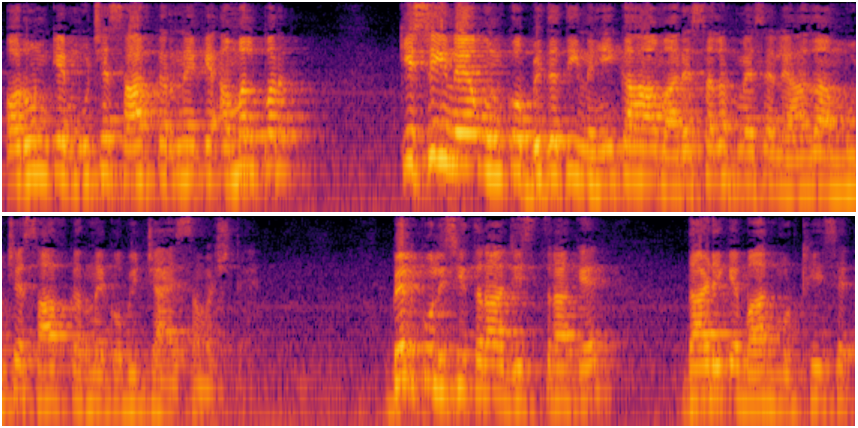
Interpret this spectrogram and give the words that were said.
اور ان کے مونچھے صاف کرنے کے عمل پر کسی نے ان کو بدتی نہیں کہا، ہمارے سلف میں سے لہذا ہم مونچھے صاف کرنے کو بھی جائز سمجھتے ہیں۔ بالکل اسی طرح جس طرح کے داڑھی کے بعد مٹھی سے،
